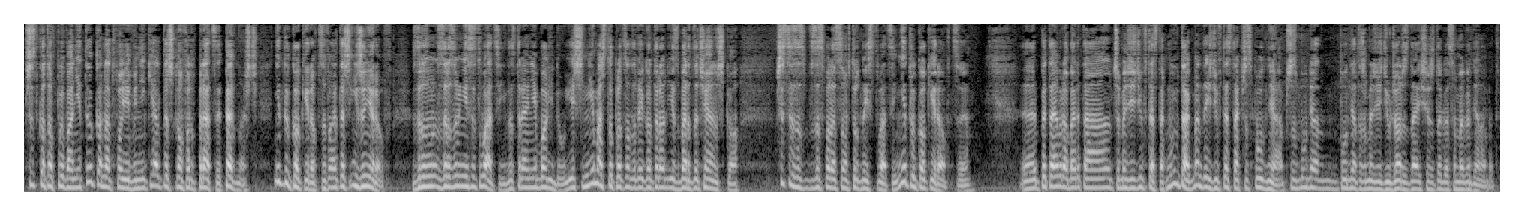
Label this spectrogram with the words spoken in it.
wszystko to wpływa nie tylko na Twoje wyniki, ale też komfort pracy, pewność. Nie tylko kierowców, ale też inżynierów. Zrozum- zrozumienie sytuacji, dostrajanie bolidu. Jeśli nie masz 100% kontroli, jest bardzo ciężko. Wszyscy w zespole są w trudnej sytuacji, nie tylko kierowcy. E, Pytałem Roberta, czy będzie jeździł w testach. Mówił tak, będę jeździł w testach przez pół dnia. Przez pół dnia, pół dnia też będzie jeździł George, zdaje się, że tego samego dnia nawet.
